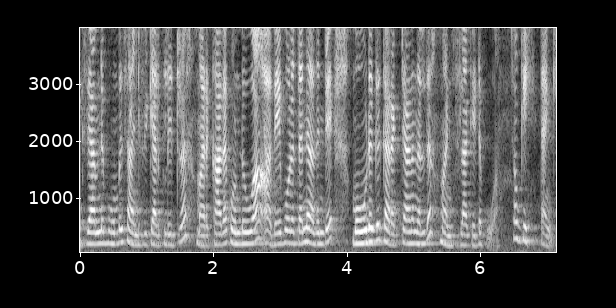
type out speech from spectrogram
എക്സാമിന് പോകുമ്പോൾ സയന്റിഫിക് കാൽക്കുലേറ്റർ മറക്കാതെ കൊണ്ടുപോവുക അതേപോലെ തന്നെ അതിന്റെ മോഡൊക്കെ കറക്റ്റ് ആണെന്നുള്ളത് മനസ്സിലാക്കിയിട്ട് പോവാം. ഓക്കെ താങ്ക്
